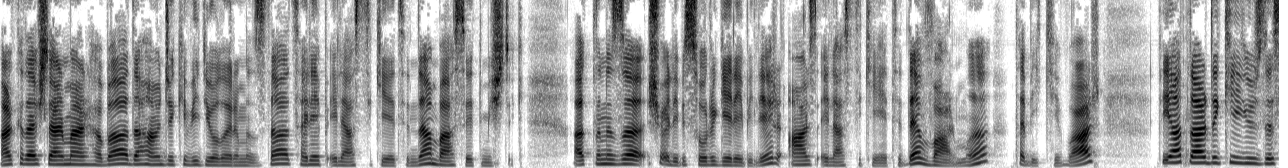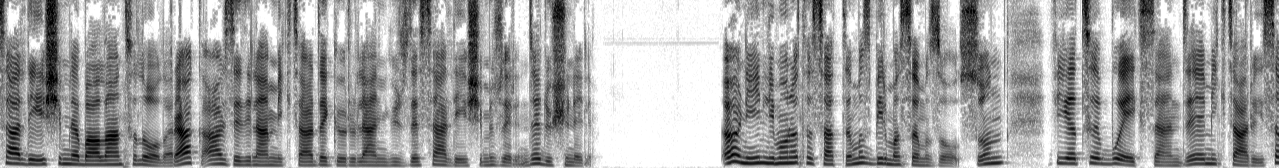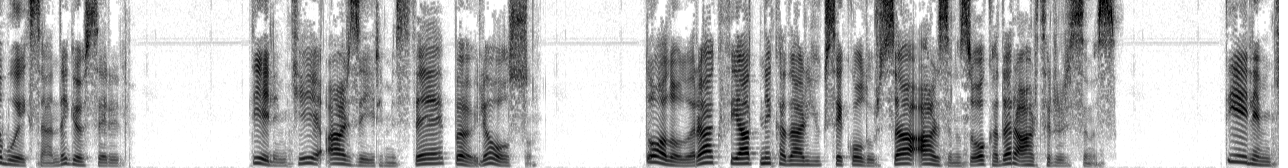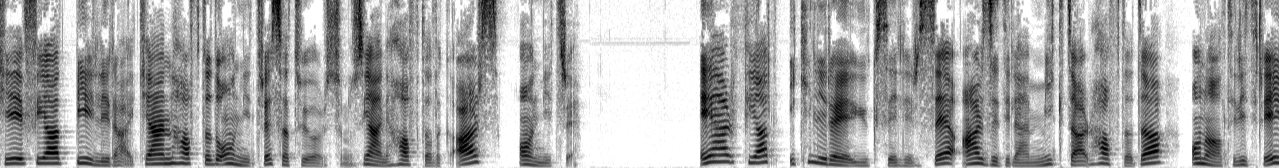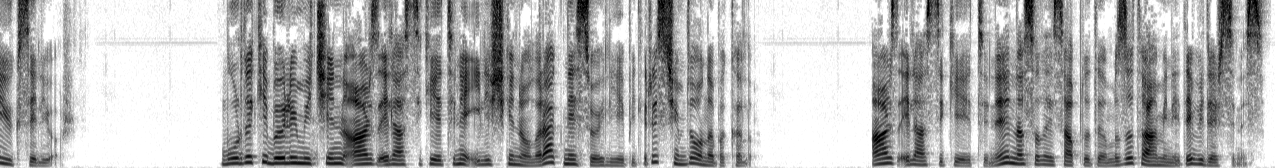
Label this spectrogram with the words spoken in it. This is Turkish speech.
Arkadaşlar merhaba, daha önceki videolarımızda talep elastikiyetinden bahsetmiştik. Aklınıza şöyle bir soru gelebilir, arz elastikiyeti de var mı? Tabii ki var. Fiyatlardaki yüzdesel değişimle bağlantılı olarak arz edilen miktarda görülen yüzdesel değişim üzerinde düşünelim. Örneğin limonata sattığımız bir masamız olsun. Fiyatı bu eksende, miktarı ise bu eksende gösterelim. Diyelim ki arz eğrimiz de böyle olsun. Doğal olarak fiyat ne kadar yüksek olursa arzınızı o kadar artırırsınız. Diyelim ki fiyat 1 lirayken haftada 10 litre satıyorsunuz. Yani haftalık arz 10 litre. Eğer fiyat 2 liraya yükselirse arz edilen miktar haftada 16 litreye yükseliyor. Buradaki bölüm için arz elastikiyetine ilişkin olarak ne söyleyebiliriz? Şimdi ona bakalım. Arz elastikiyetini nasıl hesapladığımızı tahmin edebilirsiniz.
